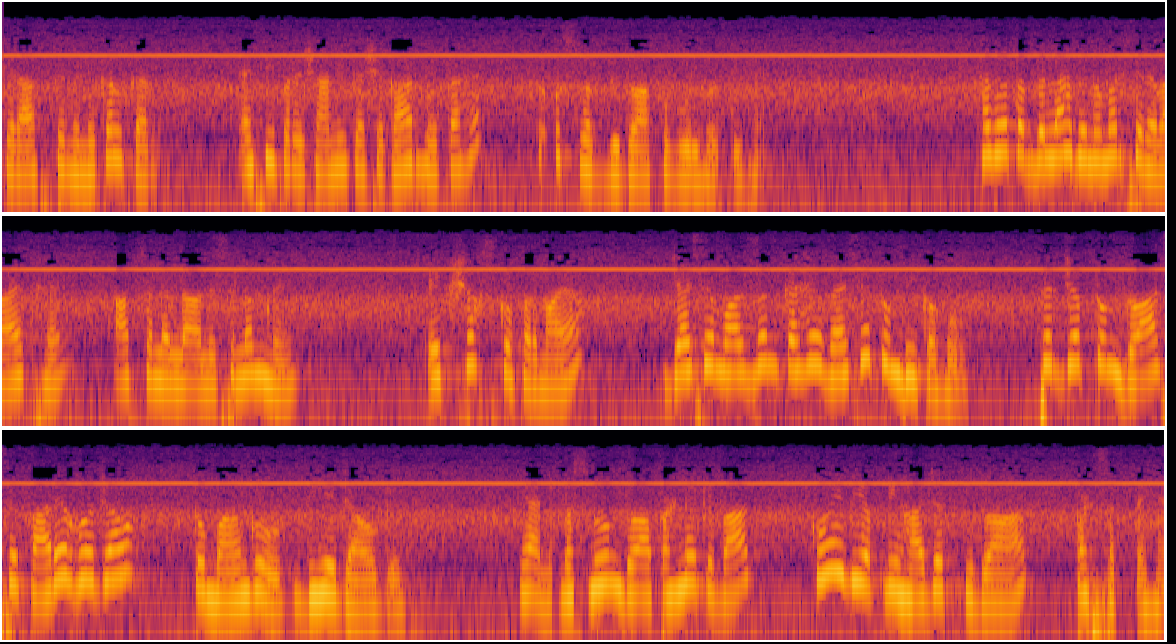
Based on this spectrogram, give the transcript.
کے راستے میں نکل کر ایسی پریشانی کا شکار ہوتا ہے، تو اس وقت بھی دعا قبول ہوتی ہے۔ حضرت عبداللہ بن عمر سے روایت ہے، آپ صلی اللہ علیہ وسلم نے ایک شخص کو فرمایا، جیسے معذن کہے ویسے تم بھی کہو۔ پھر جب تم دعا سے فارغ ہو جاؤ، تو مانگو، دیے جاؤ گے۔ یعنی مصنون دعا پڑھنے کے بعد کوئی بھی اپنی حاجت کی دعا آپ پڑھ سکتے ہیں۔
